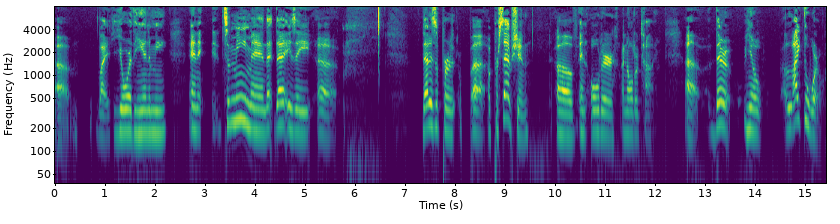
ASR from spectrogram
um, like you're the enemy. And it, it, to me, man, that that is a uh, that is a per, uh, a perception of an older an older time. Uh, there, you know, like the world,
